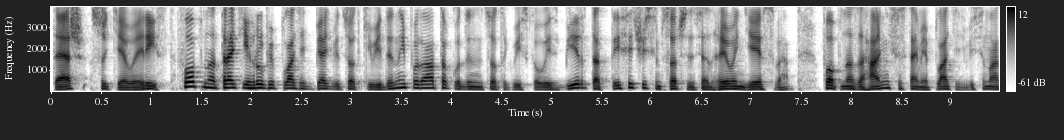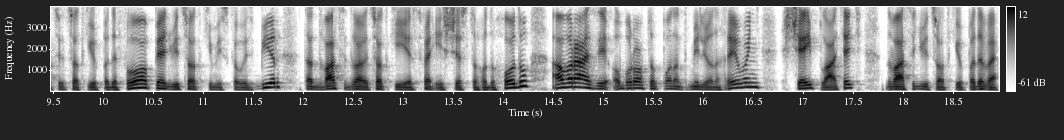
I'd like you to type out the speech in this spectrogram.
Теж суттєвий ріст. ФОП на третій групі платять 5% єдиний податок, 1% військовий збір та 1760 гривень ЄСВ. ФОП на загальній системі платять 18% ПДФО, 5% військовий збір та 22% ЄСВ із чистого доходу. А в разі обороту понад мільйон гривень ще й платять 20% ПДВ.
